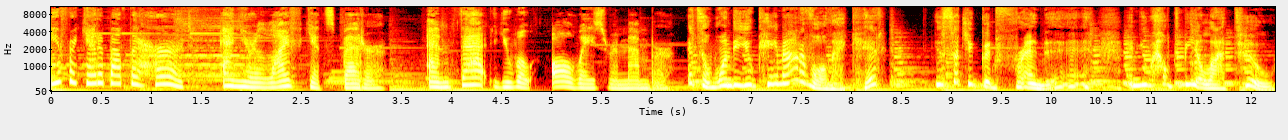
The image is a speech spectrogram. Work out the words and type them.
you forget about the hurt and your life gets better. And that you will always remember. It's a wonder you came out of all that, Kit. You're such a good friend, eh, and you helped me a lot too.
